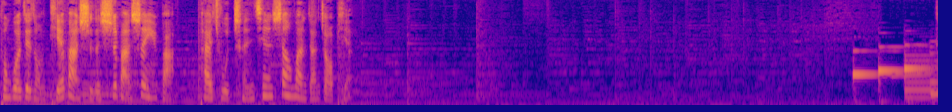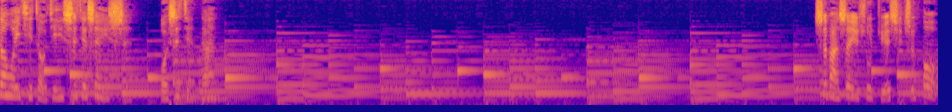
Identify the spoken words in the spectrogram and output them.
通过这种铁板式的湿版摄影法拍出成千上万张照片。跟我一起走进世界摄影史，我是简单。湿版摄影术崛起之后。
